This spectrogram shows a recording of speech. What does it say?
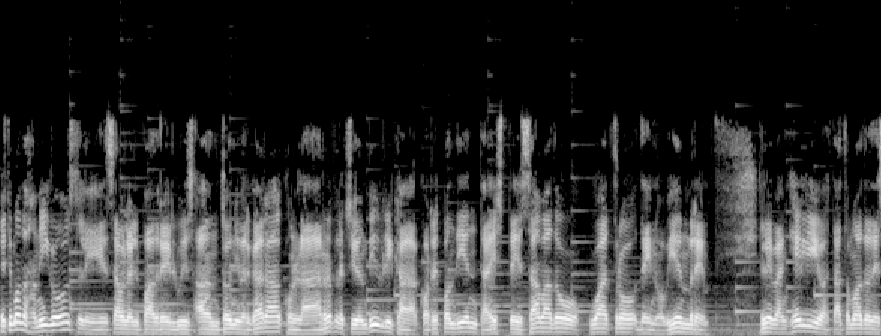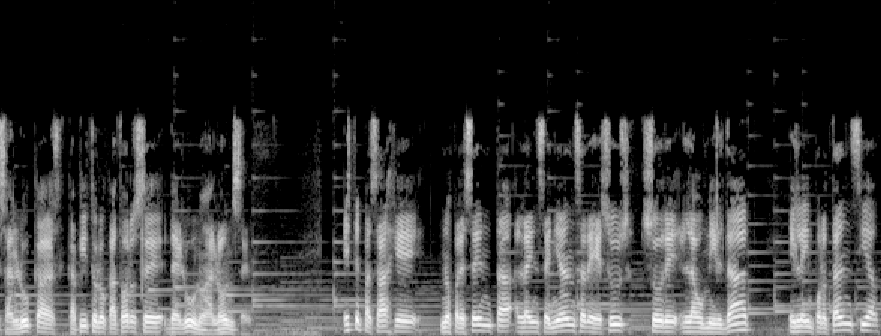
Estimados amigos, les habla el Padre Luis Antonio Vergara con la reflexión bíblica correspondiente a este sábado 4 de noviembre. El Evangelio está tomado de San Lucas capítulo 14 del 1 al 11. Este pasaje nos presenta la enseñanza de Jesús sobre la humildad y la importancia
